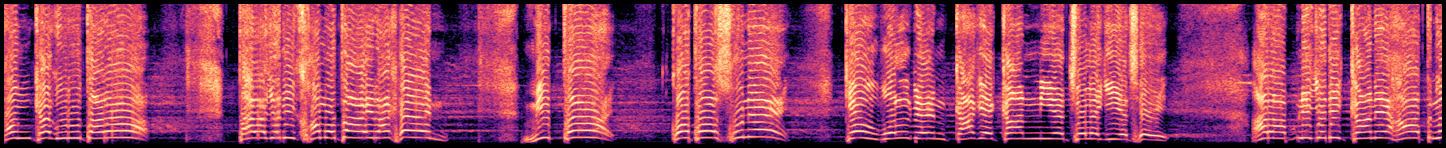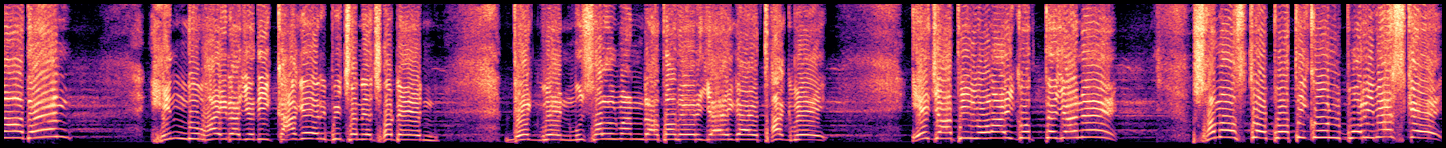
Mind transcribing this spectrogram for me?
সংখ্যাগুরু তারা তারা যদি ক্ষমতায় রাখেন মিথ্যায় কথা শুনে কেউ বলবেন কাগে কান নিয়ে চলে গিয়েছে? আর আপনি যদি কানে হাত না দেন, হিন্দু ভাইরা যদি কাগের পিছনে ছোটেন, দেখবেন মুসলমানরা তাদের জায়গায় থাকবে। এ জাতি লড়াই করতে জানে, সমস্ত প্রতিকূল পরিবেশকে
